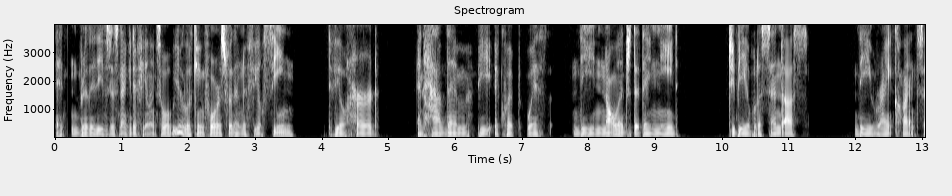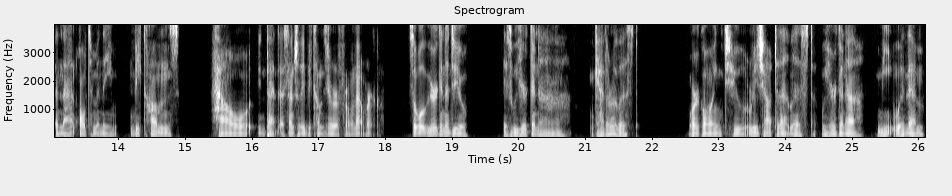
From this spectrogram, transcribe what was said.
it really leaves this negative feeling. So what we are looking for is for them to feel seen, to feel heard, and have them be equipped with the knowledge that they need to be able to send us the right clients. And that ultimately becomes how that essentially becomes your referral network. So, what we are going to do is we are going to gather a list. We're going to reach out to that list. We are going to meet with them.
